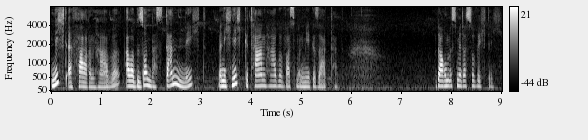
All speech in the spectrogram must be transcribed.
nicht erfahren habe, aber besonders dann nicht, wenn ich nicht getan habe, was man mir gesagt hat. Darum ist mir das so wichtig.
